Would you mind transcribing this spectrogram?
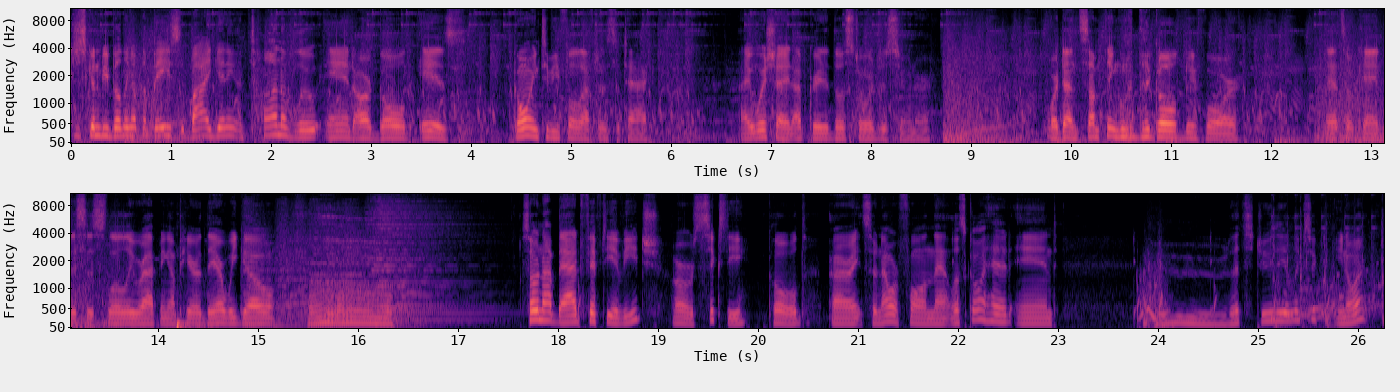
just going to be building up the base by getting a ton of loot, and our gold is going to be full after this attack. I wish I had upgraded those storages sooner. Or done something with the gold before. That's okay. This is slowly wrapping up here. There we go. So not bad. 50 of each. Or 60 gold. Alright, so now we're full on that. Let's go ahead and... Ooh, let's do the elixir. You know what?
